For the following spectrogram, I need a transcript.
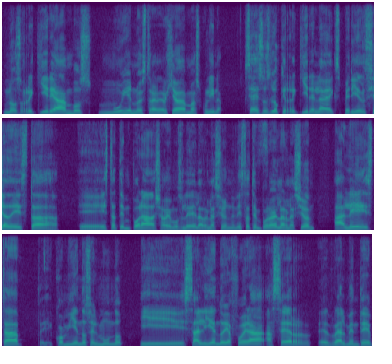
nos requiere a ambos muy en nuestra energía masculina. O sea, eso es lo que requiere la experiencia de esta, eh, esta temporada, llamémosle, de la relación. En esta temporada de la relación, Ale está eh, comiéndose el mundo y saliendo y afuera a hacer eh, realmente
